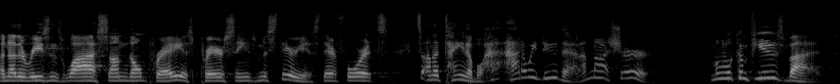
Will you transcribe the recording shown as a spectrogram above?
Another reasons why some don't pray is prayer seems mysterious. Therefore, it's, it's unattainable. How, how do we do that? I'm not sure. I'm a little confused by it.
